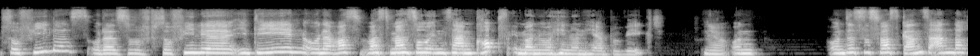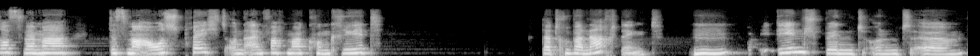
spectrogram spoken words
so vieles oder so, so viele Ideen oder was, was man so in seinem Kopf immer nur hin und her bewegt. Ja. Und, und das ist was ganz anderes, wenn man das mal ausspricht und einfach mal konkret darüber nachdenkt, mhm. Ideen spinnt und ähm,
